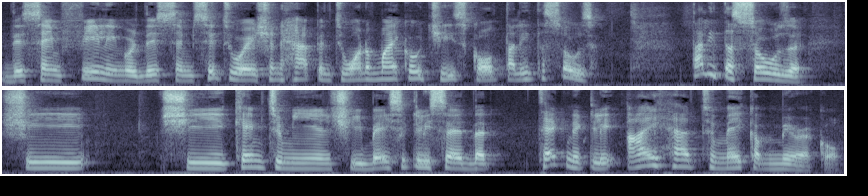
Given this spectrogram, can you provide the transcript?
this same feeling or this same situation happened to one of my coaches called Talita Souza. Talita Souza, she she came to me and she basically said that technically I had to make a miracle.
